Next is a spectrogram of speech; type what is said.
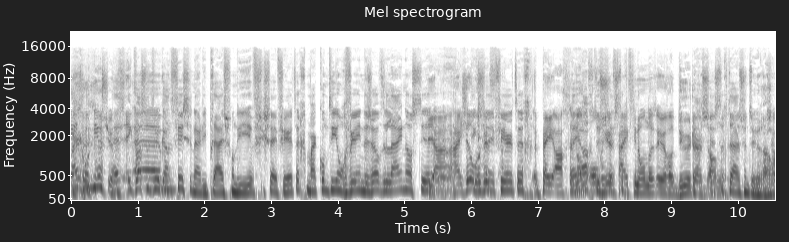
Eén goed nieuwsshow. eh, Ik was natuurlijk aan het vissen naar die prijs van die C40. Maar komt die ongeveer in dezelfde lijn als de Ja, hij is ongeveer XC40? P8 en dan P8, dus ongeveer 60 1500 euro duurder Ja, dan 60.000 euro. Zo rond de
